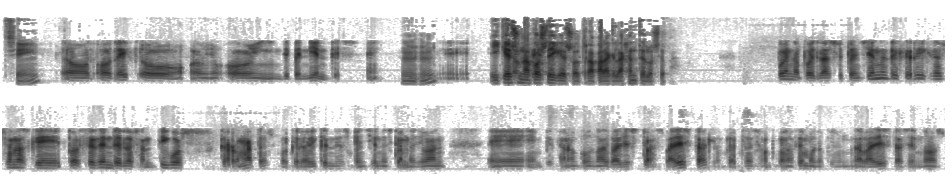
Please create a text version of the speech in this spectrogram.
sí. o, o, independientes. ¿eh? ¿Y qué es una cosa y qué es otra, para que la gente lo sepa? Bueno, pues las suspensiones de eje rígido son las que proceden de los antiguos carromatos, porque la de suspensiones cuando llevan eh, empezaron con unas ballestas, ballestas, lo que conocemos lo que son las ballestas en los,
